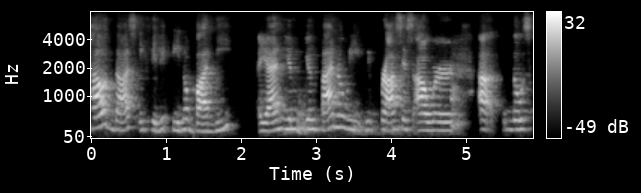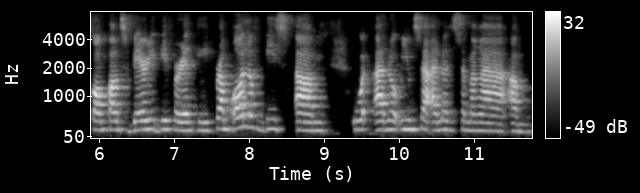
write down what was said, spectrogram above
how does a Filipino body Ayan, yun, yun pa, no? we, we process our, uh, those compounds very differently from all of these, um, what, ano, yung sa, ano, sa mga um,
